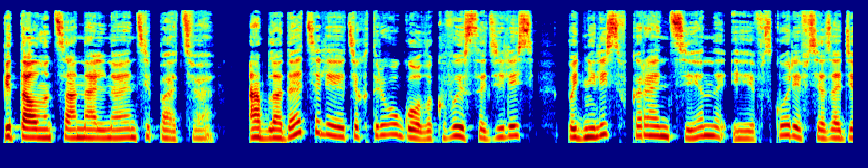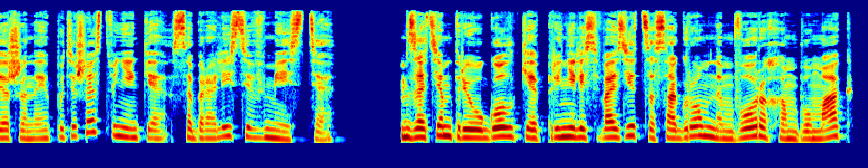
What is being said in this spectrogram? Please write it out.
питал национальную антипатию. Обладатели этих треуголок высадились, поднялись в карантин, и вскоре все задержанные путешественники собрались вместе. Затем треуголки принялись возиться с огромным ворохом бумаг,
